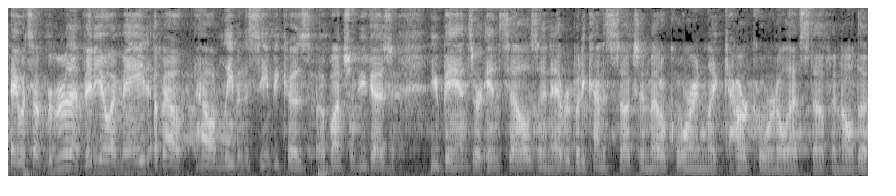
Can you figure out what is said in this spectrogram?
Hey, what's up? Remember that video I made about how I'm leaving the scene because a bunch of you guys, you bands are incels and everybody kind of sucks in metalcore and like hardcore and all that stuff and all the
